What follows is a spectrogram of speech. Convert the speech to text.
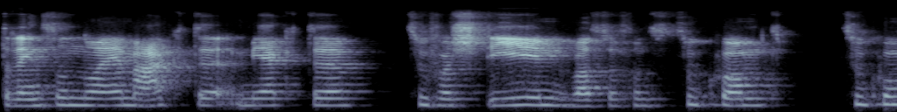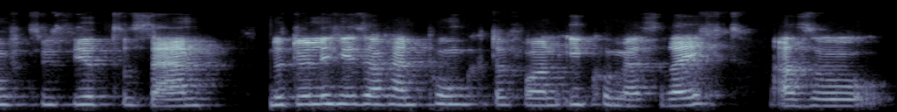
Trends und neue Märkte, Märkte zu verstehen, was auf uns zukommt, zukunftsvisiert zu sein. Natürlich ist auch ein Punkt davon E-Commerce Recht, also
